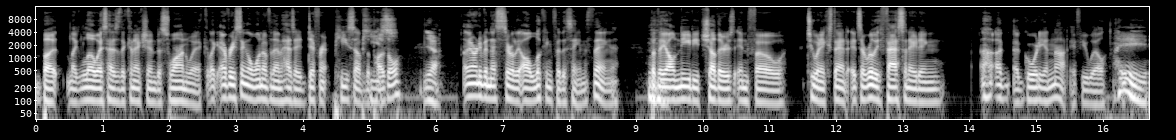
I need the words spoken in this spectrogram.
but like Lois has the connection to Swanwick. Like every single one of them has a different piece of the puzzle. Yeah. They aren't even necessarily all looking for the same thing, but they mm-hmm. all need each other's info to an extent. It's a really fascinating a, a, a Gordian knot, if you will. Hey,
